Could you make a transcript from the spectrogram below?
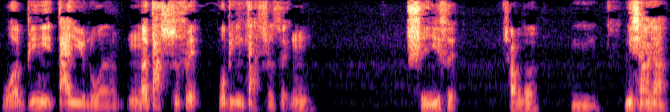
我比你大一轮，嗯呃，大十岁，我比你大十岁，嗯，十一岁。差不多，嗯，你想想，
